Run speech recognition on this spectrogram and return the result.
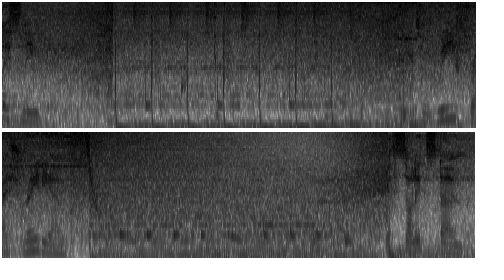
listening to Refresh Radio with Solid Stone.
